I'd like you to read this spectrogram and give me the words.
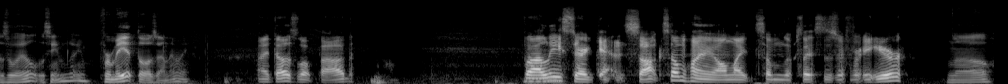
as well at the same time. For me, it does anyway. It does look bad. But at least they're getting sucked somehow, unlike some of the places over here. No,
